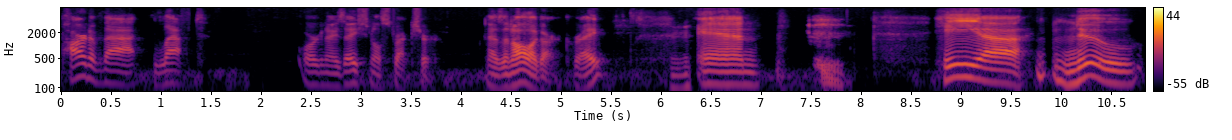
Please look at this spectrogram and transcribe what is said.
part of that left organizational structure as an oligarch, right? Mhm. And he uh, knew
